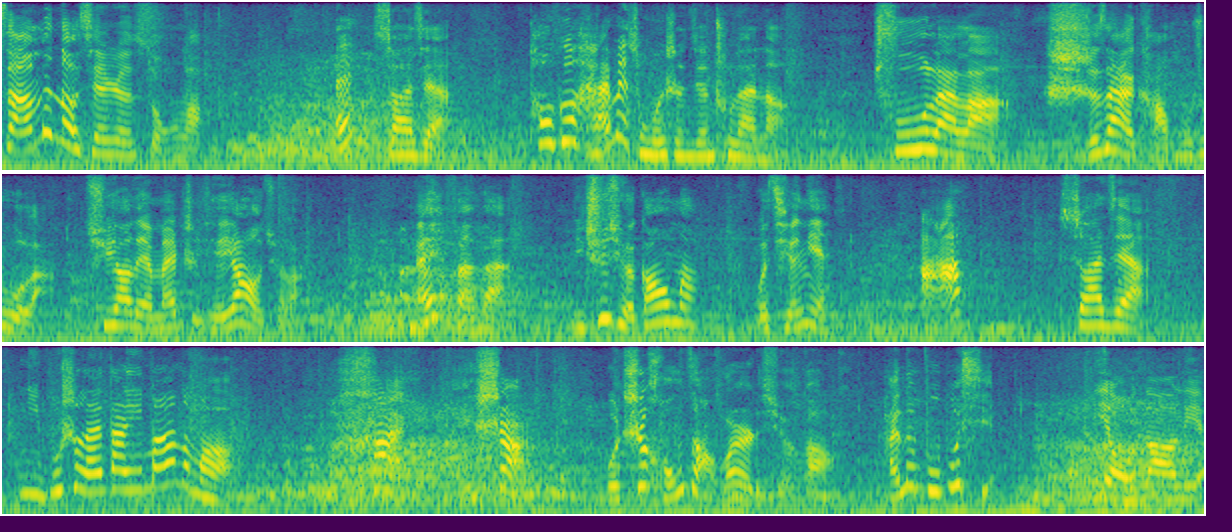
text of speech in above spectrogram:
咱们倒先认怂了。哎，小花姐，涛哥还没从卫生间出来呢。出来了，实在扛不住了，去药店买止泻药去了。哎，凡凡，你吃雪糕吗？我请你。啊，小花姐，你不是来大姨妈的吗？嗨，没事儿，我吃红枣味儿的雪糕，还能补补血。有道理，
